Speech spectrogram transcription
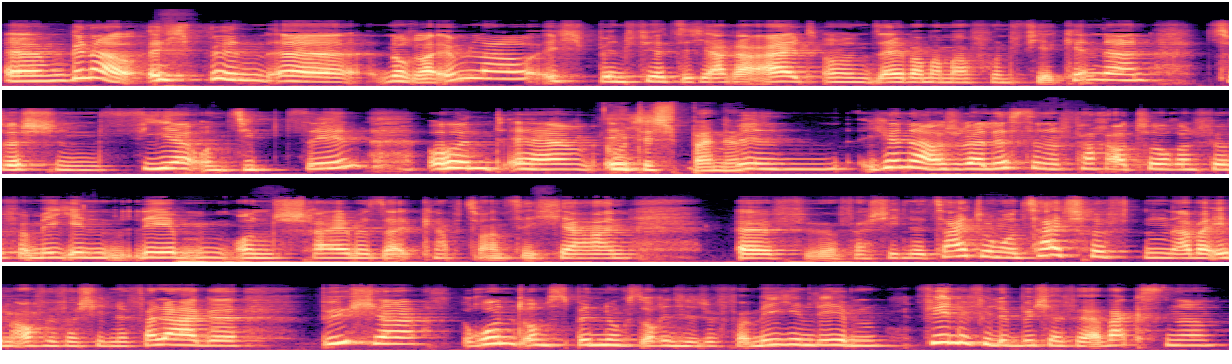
Ähm, genau, ich bin äh, Nora Imlau, ich bin 40 Jahre alt und selber Mama von vier Kindern zwischen vier und 17. Und ähm, Gute ich Spanne. bin genau Journalistin und Fachautorin für Familienleben und schreibe seit knapp 20 Jahren äh, für verschiedene Zeitungen und Zeitschriften, aber eben auch für verschiedene Verlage, Bücher rund ums bindungsorientierte Familienleben, viele, viele Bücher für Erwachsene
